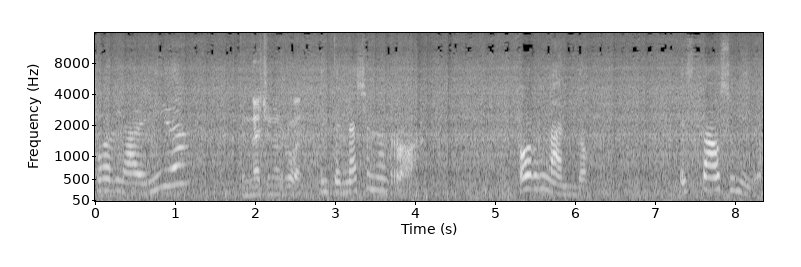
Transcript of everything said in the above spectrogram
por la avenida International Road. International Road, Orlando, Estados Unidos,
